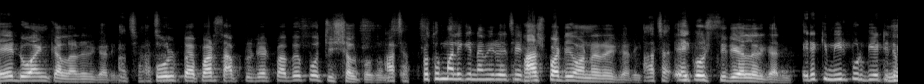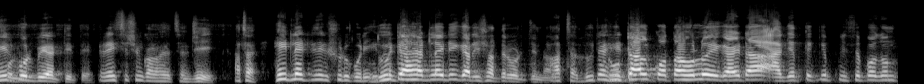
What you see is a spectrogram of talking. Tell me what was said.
রেড ওয়াইন কালারের গাড়ি। আচ্ছা, আচ্ছা। Full papers up to date পাবে পঁচিশ সাল পর্যন্ত। আচ্ছা প্রথম মালিকের নামই রয়েছে? ফার্স্ট পার্টি ওনারের গাড়ি। আচ্ছা একুশ সিরিয়ালের গাড়ি। এটা কি মিরপুর বিএটিতে মিরপুর বিআরটিতে রেজিস্ট্রেশন করা হয়েছে? জি। আচ্ছা হেডলাইট থেকে শুরু করি। দুইটা হেডলাইটই গাড়ির সাথে অরিজিনাল আচ্ছা দুইটা টোটাল কথা হলো এই গাড়িটা আগের থেকে পিছে পর্যন্ত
